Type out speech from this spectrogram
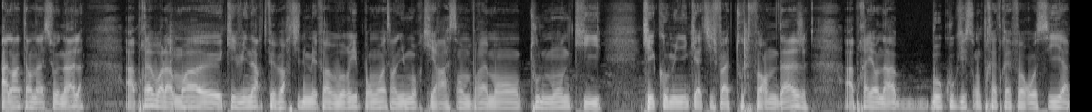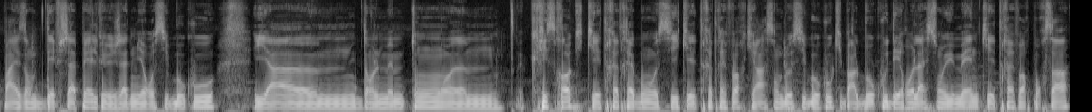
à l'international. Après, voilà, moi, Kevin Hart fait partie de mes favoris. Pour moi, c'est un humour qui rassemble vraiment tout le monde, qui, qui est communicatif à toute forme d'âge. Après, il y en a beaucoup qui sont très très forts aussi. Il y a par exemple Dave Chappelle, que j'admire aussi beaucoup. Il y a euh, dans le même ton euh, Chris Rock, qui est très très bon aussi, qui est très très fort, qui rassemble aussi beaucoup, qui parle beaucoup des relations humaines, qui est très fort pour ça.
